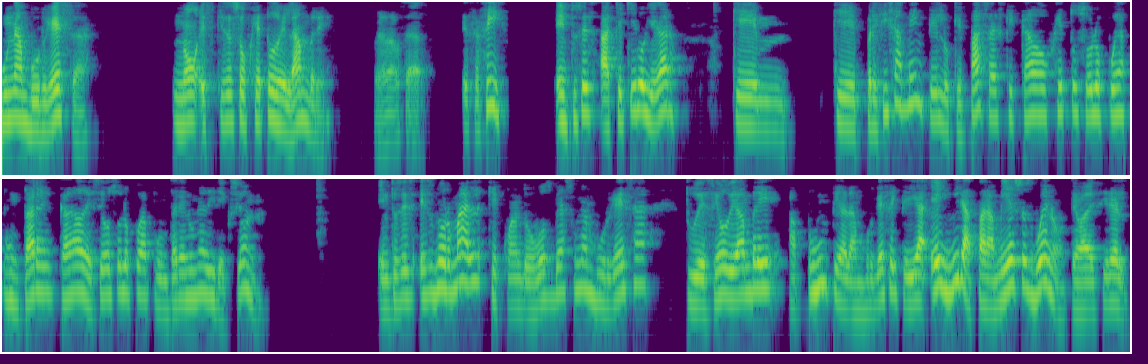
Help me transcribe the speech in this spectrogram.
una hamburguesa. No, es que eso es objeto del hambre, ¿verdad? O sea, es así. Entonces, ¿a qué quiero llegar? Que mm, que precisamente lo que pasa es que cada objeto solo puede apuntar, cada deseo solo puede apuntar en una dirección. Entonces es normal que cuando vos veas una hamburguesa, tu deseo de hambre apunte a la hamburguesa y te diga, hey, mira, para mí eso es bueno, te va a decir él,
